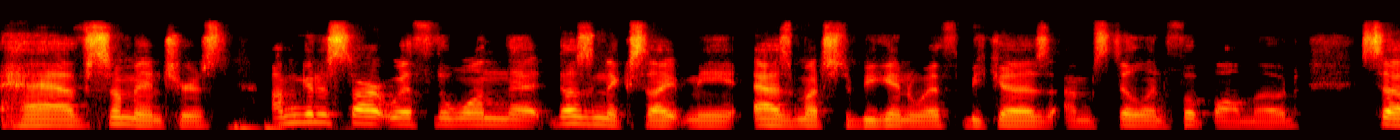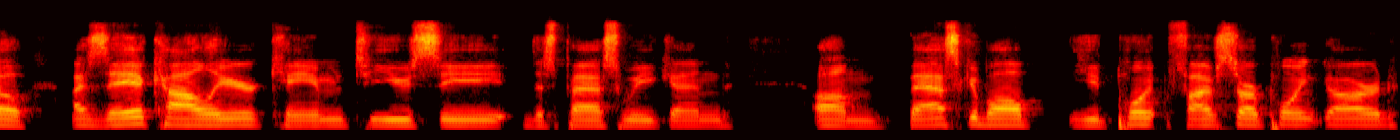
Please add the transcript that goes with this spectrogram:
have some interest. I'm going to start with the one that doesn't excite me as much to begin with because I'm still in football mode. So Isaiah Collier came to UC this past weekend. Um, basketball, he point five star point guard.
